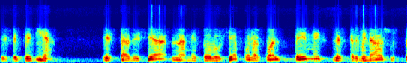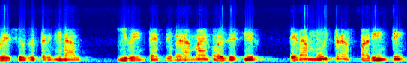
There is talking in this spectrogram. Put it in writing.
que se tenía establecía la metodología por la cual Pemex determinaba sus precios determinados y venta de primera mano, es decir, era muy transparente,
